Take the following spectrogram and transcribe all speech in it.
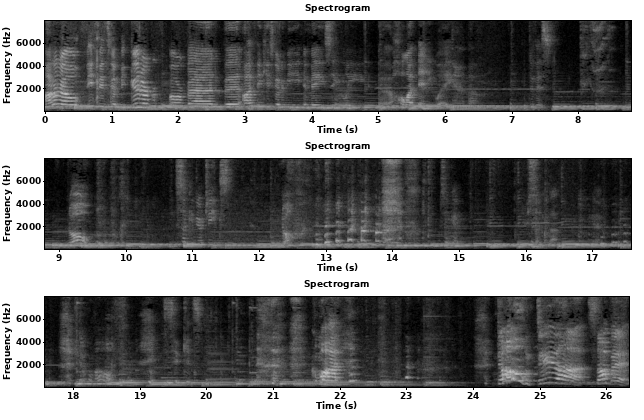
I don't know if it's gonna be good or, or bad, but I think he's gonna be amazingly uh, hot anyway. Um, do this. No. Suck it. You suck that. Yeah. Come off. Come on. Don't do that. Stop it.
